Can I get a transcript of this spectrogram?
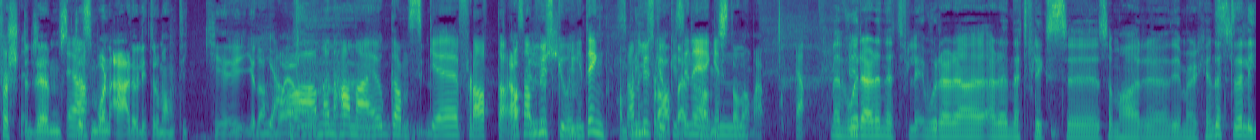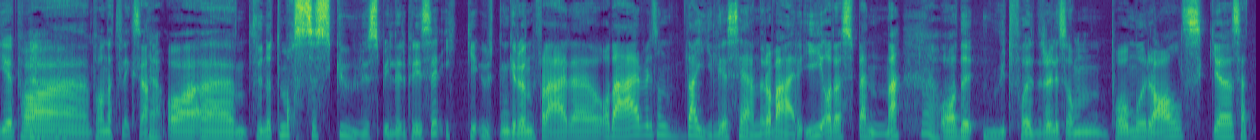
Første James Ja. Jason Bourne er det jo litt romantikk i, da. jeg ja, jo- men han er jo ganske flat, da. Ja, Altså, han husker jo mm. ingenting. Han han husker jo ikke sin egen ja. Men hvor er det Netflix, hvor er det, er det Netflix uh, som har uh, The Americans? Dette ligger på, Ja. på Netflix, ja. Ja. Og uh, funnet masse skuespillerpriser, ikke uten grunn. For det er, eh, og det er sånn deilige scener å være i, og det er spennende. Ja. Og det utfordrer liksom på moralsk eh, sett,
